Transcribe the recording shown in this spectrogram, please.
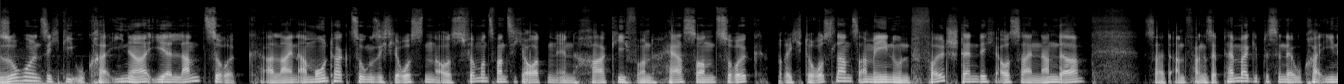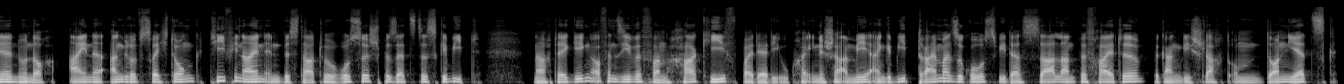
So holen sich die Ukrainer ihr Land zurück. Allein am Montag zogen sich die Russen aus 25 Orten in Kharkiv und Cherson zurück, bricht Russlands Armee nun vollständig auseinander. Seit Anfang September gibt es in der Ukraine nur noch eine Angriffsrichtung, tief hinein in bis dato russisch besetztes Gebiet. Nach der Gegenoffensive von Kharkiv, bei der die ukrainische Armee ein Gebiet dreimal so groß wie das Saarland befreite, begann die Schlacht um Donetsk.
